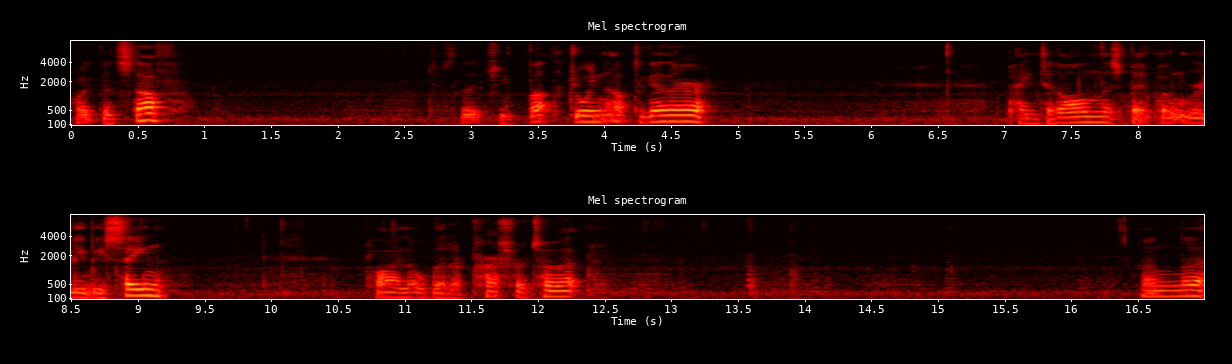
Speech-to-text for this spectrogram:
quite good stuff. Just literally butt the joint up together. Paint it on. This bit won't really be seen. Apply a little bit of pressure to it. And uh,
